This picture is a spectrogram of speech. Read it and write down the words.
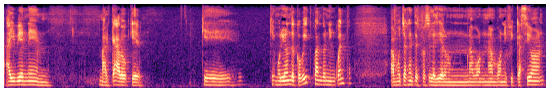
ahí viene marcado que, que, que murieron de COVID cuando ni en cuenta. A mucha gente pues les dieron una, una bonificación,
